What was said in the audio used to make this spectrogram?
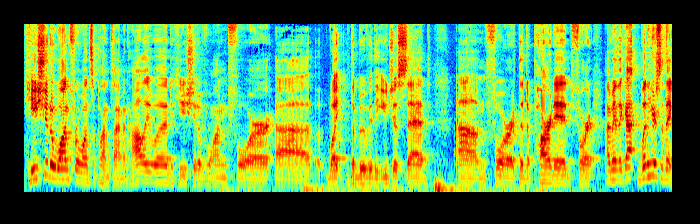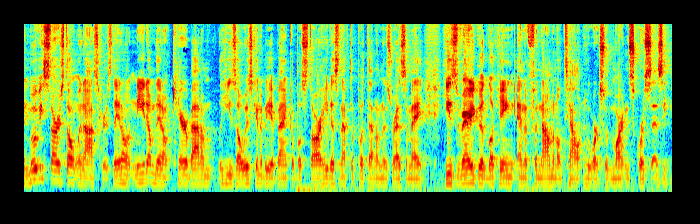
He should have won for Once Upon a Time in Hollywood. He should have won for uh, what the movie that you just said. Um, for The Departed. For I mean the guy. But here's the thing: movie stars don't win Oscars. They don't need them. They don't care about him. He's always going to be a bankable star. He doesn't have to put that on his resume. He's very good looking and a phenomenal talent who works with Martin Scorsese.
